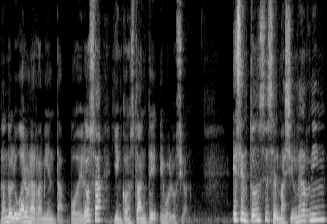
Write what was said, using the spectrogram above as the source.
dando lugar a una herramienta poderosa y en constante evolución. Es entonces el Machine Learning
